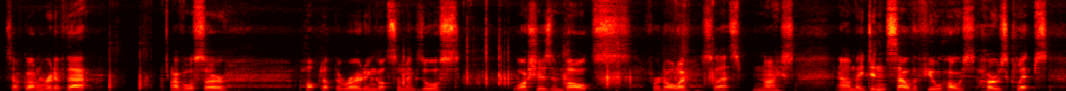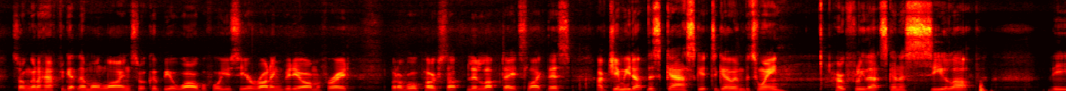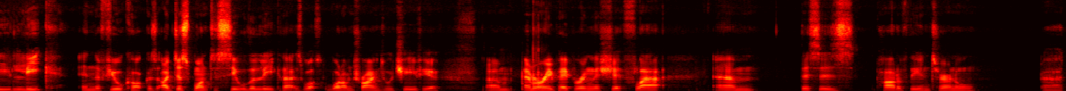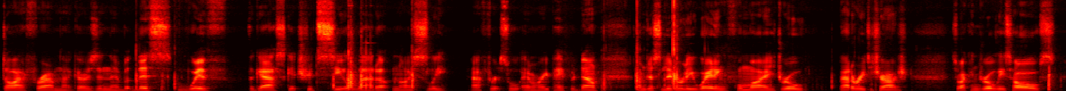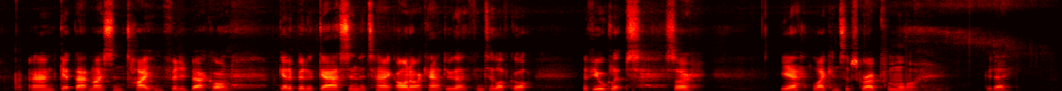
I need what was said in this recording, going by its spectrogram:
So I've gotten rid of that. I've also popped up the road and got some exhaust washers and bolts for a dollar, so that's nice. Um, they didn't sell the fuel hose, hose clips, so I'm going to have to get them online, so it could be a while before you see a running video, I'm afraid. But I will post up little updates like this. I've jimmied up this gasket to go in between. Hopefully that's going to seal up the leak in the fuel cock because I just want to seal the leak. That is what what I'm trying to achieve here. Um, emery papering this shit flat. Um, this is part of the internal uh, diaphragm that goes in there, but this with the gasket should seal that up nicely after it's all emery papered down. I'm just literally waiting for my drill battery to charge so I can drill these holes and get that nice and tight and fitted back on get a bit of gas in the tank. Oh no, I can't do that until I've got the fuel clips. So, yeah, like and subscribe for more. Good day.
